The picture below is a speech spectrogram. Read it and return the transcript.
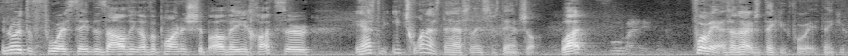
in order to force a dissolving of a partnership of a chotzer, it has to be, each one has to have something substantial. What? Four by eight. Four by eight. I'm sorry. Thank you. Eight. Thank you.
